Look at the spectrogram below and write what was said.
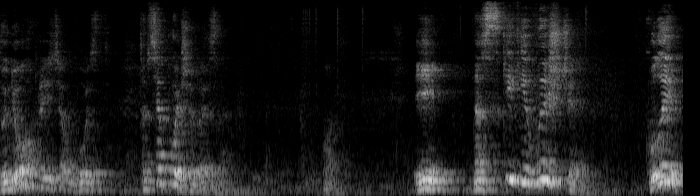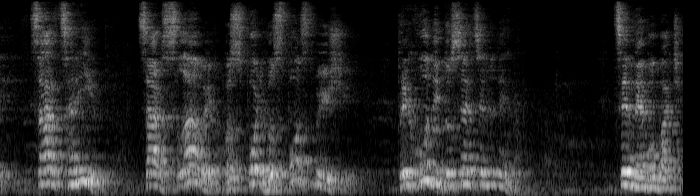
до нього приїжджав в гості. Та вся Польща. От. І наскільки вище, коли цар царів, цар слави, Господь господствуючий, приходить до серця людини. Це небо бачить.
